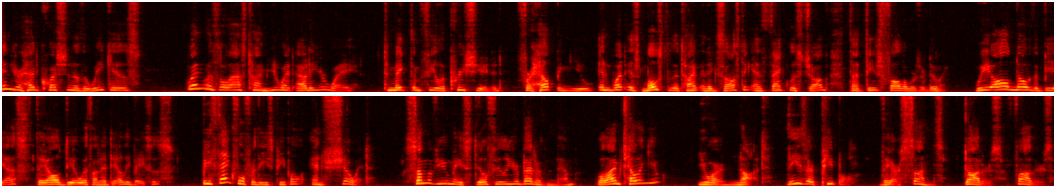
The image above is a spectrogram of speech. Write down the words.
in your head question of the week is when was the last time you went out of your way to make them feel appreciated for helping you in what is most of the time an exhausting and thankless job that these followers are doing? We all know the BS they all deal with on a daily basis. Be thankful for these people and show it. Some of you may still feel you're better than them. Well, I'm telling you, you are not. These are people. They are sons, daughters, fathers,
